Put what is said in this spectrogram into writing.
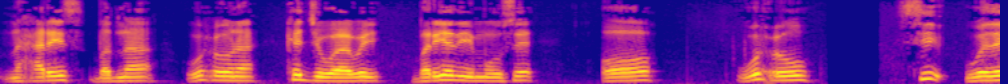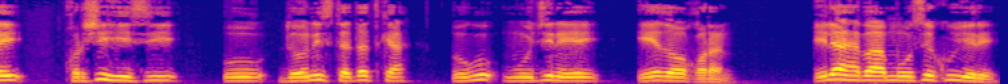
naxariis badnaa wuxuuna ka jawaabay baryadii muuse oo wuxuu si waday qorshihiisii uu doonista dadka ugu muujinayey iyadoo qoran. Ilaah baa muuse ku yidhi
